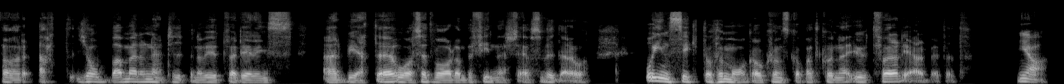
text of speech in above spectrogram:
för att jobba med den här typen av utvärderings utvärderingsarbete oavsett var de befinner sig och så vidare. Och, och insikt och förmåga och kunskap att kunna utföra det arbetet. Ja,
